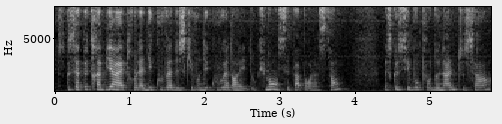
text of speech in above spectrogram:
Parce que ça peut très bien être la découverte de ce qu'ils vont découvrir dans les documents. On ne sait pas pour l'instant. Est-ce que c'est bon pour Donald, tout ça?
